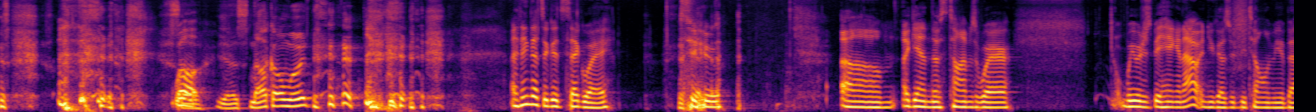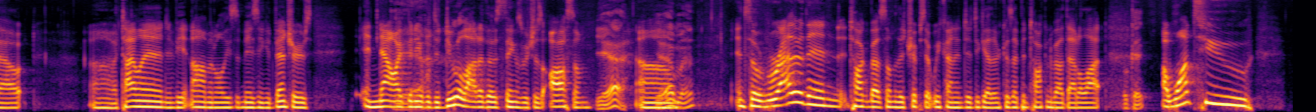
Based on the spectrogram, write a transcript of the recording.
Well- yes, knock on wood. I think that's a good segue to um, again those times where we would just be hanging out and you guys would be telling me about uh, Thailand and Vietnam and all these amazing adventures. And now I've been able to do a lot of those things, which is awesome. yeah. Um, yeah, man. And so rather than talk about some of the trips that we kind of did together, because I've been talking about that a lot, Okay. I want to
